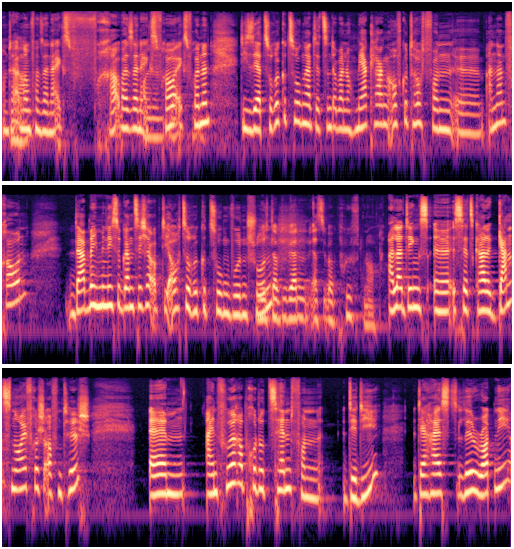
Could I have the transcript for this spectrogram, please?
unter Ja. anderem von seiner Ex-Frau, war seine Ex-Frau. Ex-Freundin, die sehr zurückgezogen hat. Jetzt sind aber noch mehr Klagen aufgetaucht von äh, anderen Frauen. Da bin ich mir nicht so ganz sicher, ob die auch zurückgezogen wurden schon. ich glaube, die werden erst überprüft noch. Allerdings äh, ist jetzt gerade ganz neu frisch auf dem Tisch ähm, ein früherer Produzent von Diddy, der heißt Lil Rodney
